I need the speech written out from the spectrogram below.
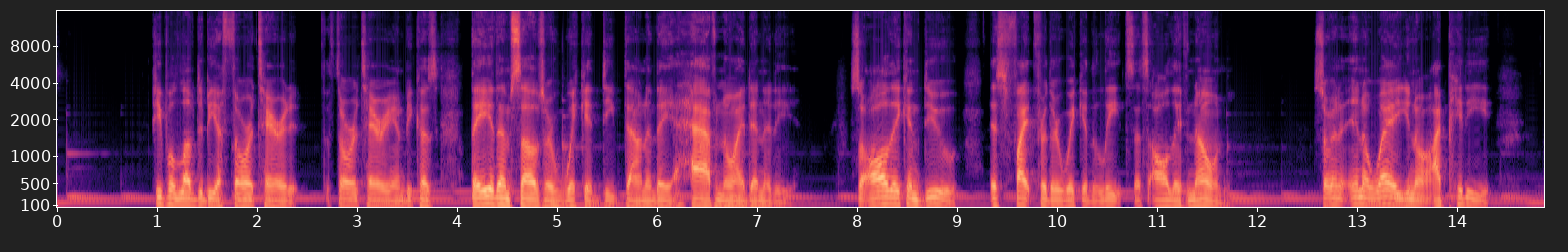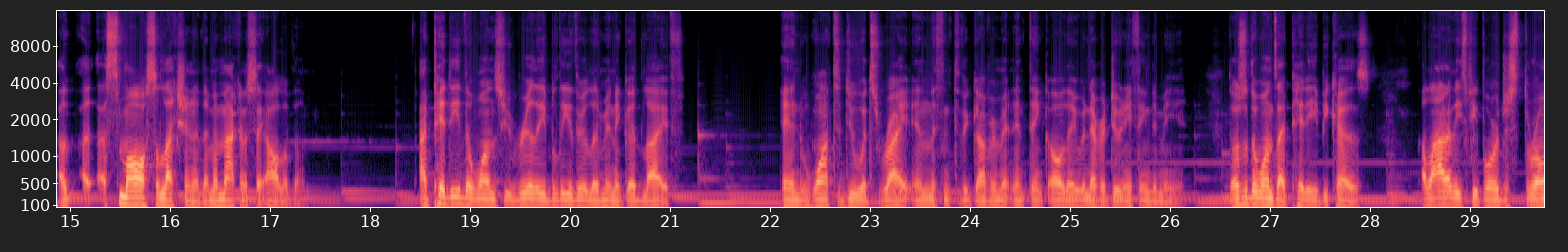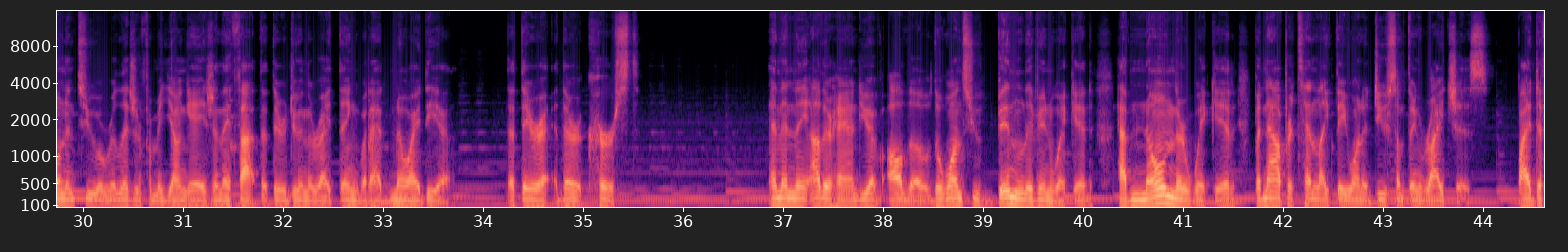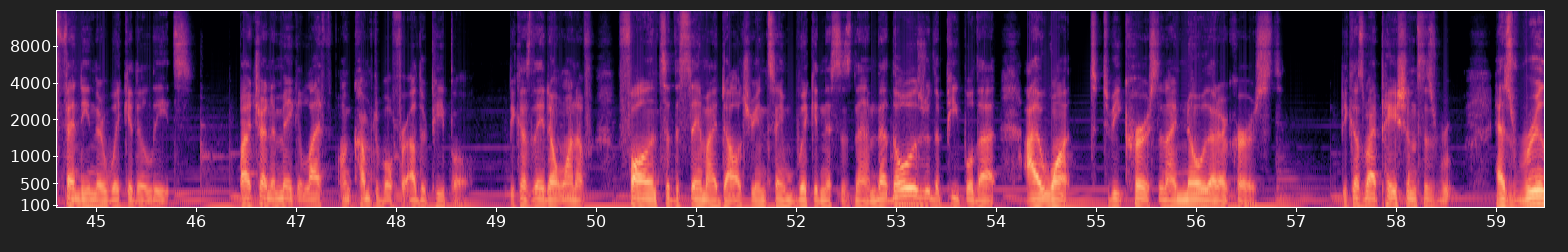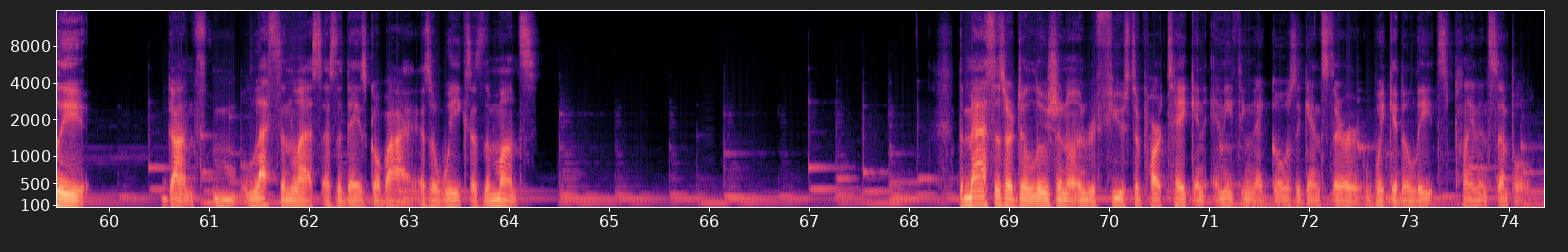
people love to be authoritarian authoritarian because they themselves are wicked deep down and they have no identity. So all they can do is fight for their wicked elites. That's all they've known. So in, in a way, you know, I pity a, a small selection of them. I'm not going to say all of them. I pity the ones who really believe they're living a good life and want to do what's right and listen to the government and think, oh, they would never do anything to me. Those are the ones I pity because a lot of these people were just thrown into a religion from a young age and they thought that they were doing the right thing, but I had no idea that they were they're cursed. And then on the other hand, you have all the the ones who've been living wicked, have known they're wicked, but now pretend like they want to do something righteous by defending their wicked elites, by trying to make life uncomfortable for other people because they don't want to f- fall into the same idolatry and same wickedness as them. That those are the people that I want to be cursed and I know that are cursed because my patience has has really gotten less and less as the days go by, as the weeks, as the months. The masses are delusional and refuse to partake in anything that goes against their wicked elites, plain and simple.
